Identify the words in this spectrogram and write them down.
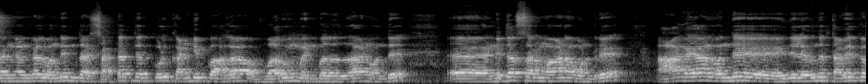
சங்கங்கள் வந்து இந்த சட்டத்திற்குள் கண்டிப்பாக வரும் என்பது தான் வந்து நிதர்சனமான ஒன்று. ஆகையால் வந்து இதிலிருந்து தவிர்க்க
